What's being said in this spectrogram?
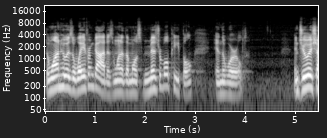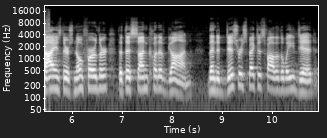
The one who is away from God is one of the most miserable people in the world. In Jewish eyes, there's no further that this son could have gone than to disrespect his father the way he did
